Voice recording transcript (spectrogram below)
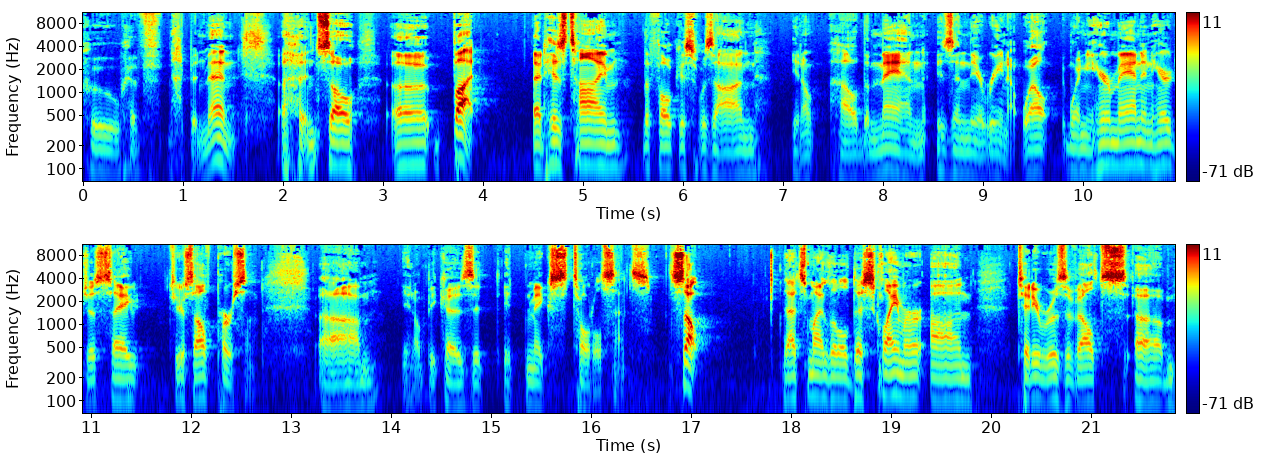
who have not been men. Uh, and so uh, but at his time the focus was on you know how the man is in the arena. Well when you hear man in here just say to yourself person. Um, you know, because it, it makes total sense. So that's my little disclaimer on Teddy Roosevelt's, um,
